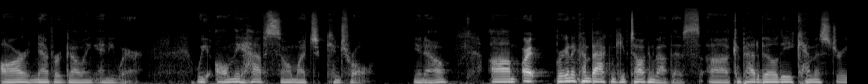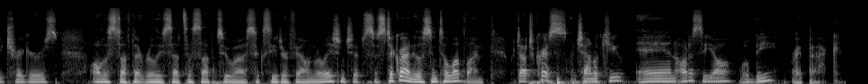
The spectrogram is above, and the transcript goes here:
are never going anywhere. We only have so much control you know? Um, all right we're going to come back and keep talking about this. Uh, compatibility chemistry triggers all the stuff that really sets us up to uh, succeed or fail in relationships. So stick around you're listening to loveline with dr chris on channel q and odyssey y'all. We'll be right back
